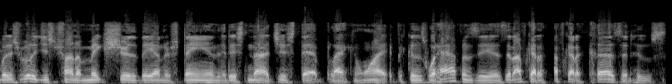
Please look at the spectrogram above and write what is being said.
but it's really just trying to make sure that they understand that it's not just that black and white. Because what happens is, and I've got a I've got a cousin who's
